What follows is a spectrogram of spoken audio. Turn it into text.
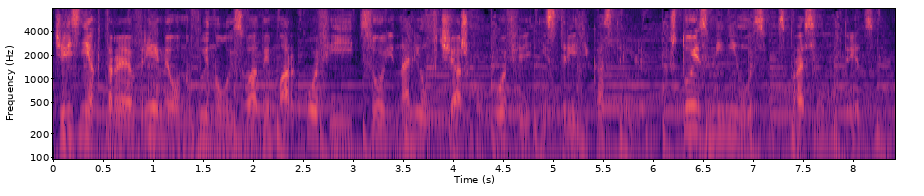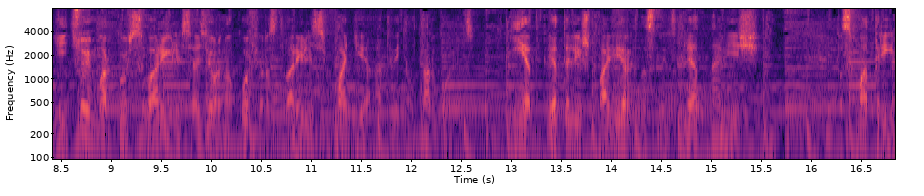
Через некоторое время он вынул из воды морковь и яйцо и налил в чашку кофе из третьей кастрюли. «Что изменилось?» – спросил мудрец. «Яйцо и морковь сварились, а зерна кофе растворились в воде», – ответил торговец. «Нет, это лишь поверхностный взгляд на вещи. Посмотри,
